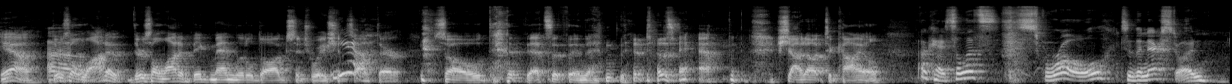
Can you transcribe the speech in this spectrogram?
Yeah, there's a lot of there's a lot of big men, little dog situations Um, Yeah. out there. So that's a thing that, that does happen. Shout out to Kyle. Okay, so let's scroll to the next one.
